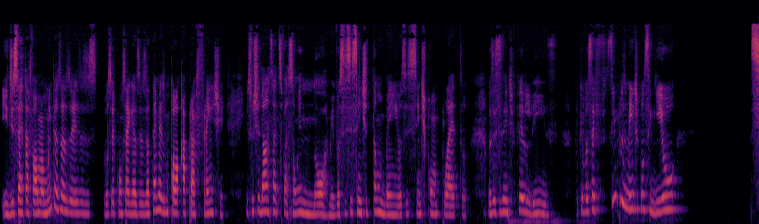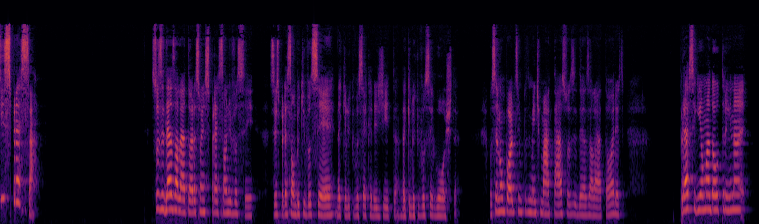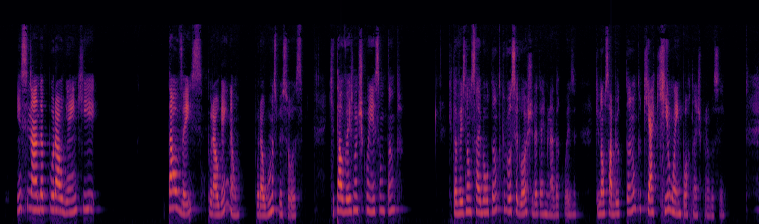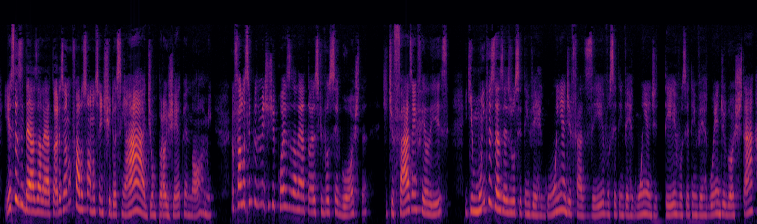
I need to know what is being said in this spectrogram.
e de certa forma, muitas das vezes você consegue às vezes até mesmo colocar para frente, isso te dá uma satisfação enorme. Você se sente tão bem, você se sente completo, você se sente feliz, porque você simplesmente conseguiu se expressar. Suas ideias aleatórias são a expressão de você, são a expressão do que você é, daquilo que você acredita, daquilo que você gosta. Você não pode simplesmente matar suas ideias aleatórias para seguir uma doutrina ensinada por alguém que talvez, por alguém não, por algumas pessoas, que talvez não te conheçam tanto, que talvez não saibam o tanto que você gosta de determinada coisa, que não sabe o tanto que aquilo é importante para você. E essas ideias aleatórias, eu não falo só no sentido assim, ah, de um projeto enorme. Eu falo simplesmente de coisas aleatórias que você gosta, que te fazem feliz e que muitas das vezes você tem vergonha de fazer, você tem vergonha de ter, você tem vergonha de gostar,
